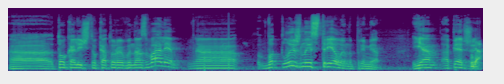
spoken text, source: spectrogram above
А, то количество, которое вы назвали. А, вот лыжные стрелы, например. Я, опять же, да.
